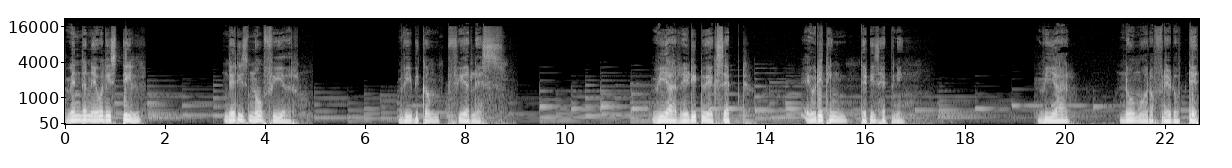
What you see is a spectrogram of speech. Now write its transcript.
When the navel is still, there is no fear. We become fearless. We are ready to accept everything that is happening. We are no more afraid of death.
